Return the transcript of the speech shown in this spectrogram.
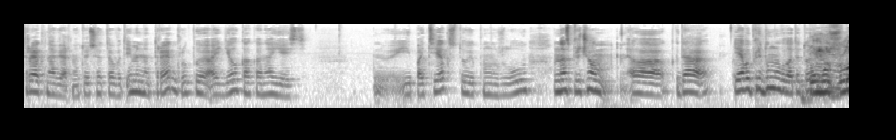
трек, наверное. То есть это вот именно трек группы Айдел, как она есть. И по тексту, и по музлу. У нас причем, э, когда я его придумывала, это тоже... По музлу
